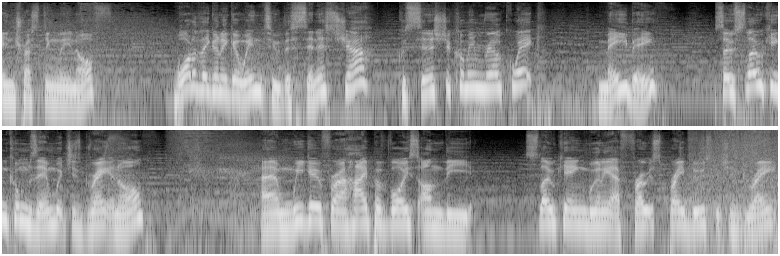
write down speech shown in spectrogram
interestingly enough. What are they going to go into? The Sinistcha? Could Sinistcha come in real quick? Maybe. So Slowking comes in, which is great and all. And um, we go for a Hyper Voice on the Slowking, we're going to get a Throat Spray boost, which is great.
